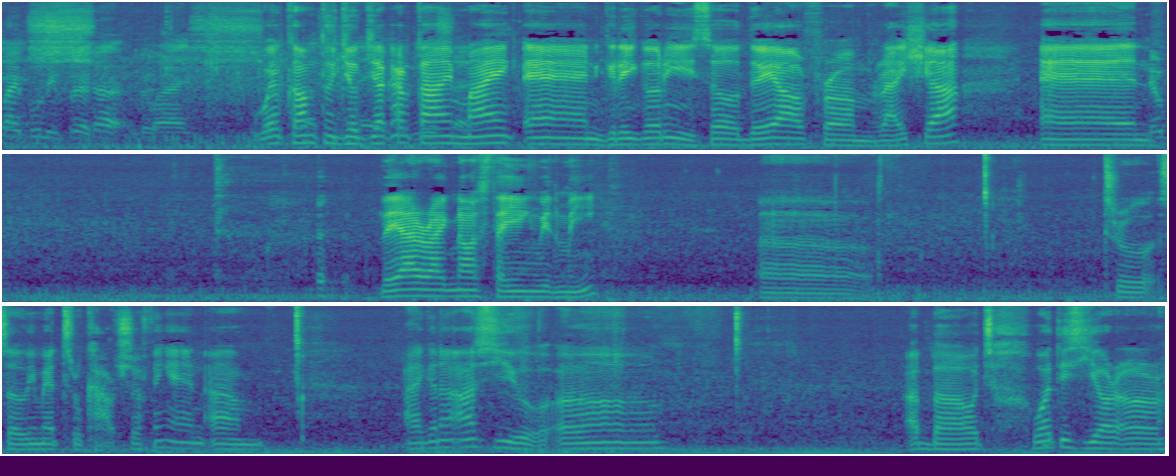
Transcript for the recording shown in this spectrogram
by bully Fred. shot my sh- Welcome to? Yogyakarta, Mike and Gregory. So they are from Russia and Nope. they are right now staying with me. Uh, through so we met through couchsurfing and um, I gonna ask you uh, about what is your uh,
